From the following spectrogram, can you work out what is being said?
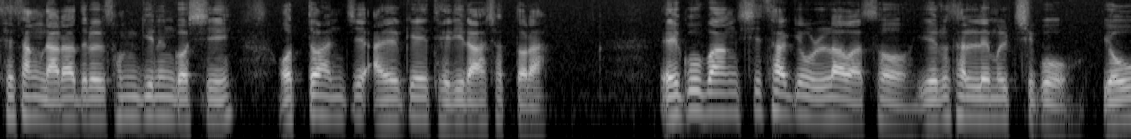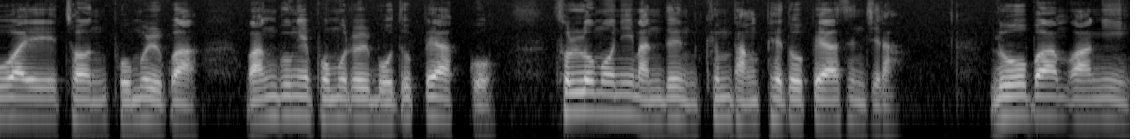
세상 나라들을 섬기는 것이 어떠한지 알게 되리라 하셨더라. 애굽 왕 시삭이 올라와서 예루살렘을 치고 여호와의 전 보물과 왕궁의 보물을 모두 빼앗고 솔로몬이 만든 금 방패도 빼앗은지라. 르호밤 왕이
